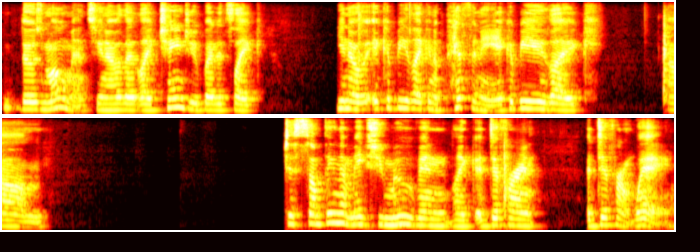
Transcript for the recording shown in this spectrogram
those moments, you know, that like change you, but it's like, you know, it could be like an epiphany. It could be like um just something that makes you move in like a different a different way.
